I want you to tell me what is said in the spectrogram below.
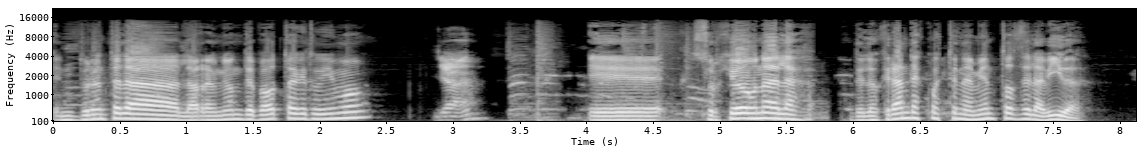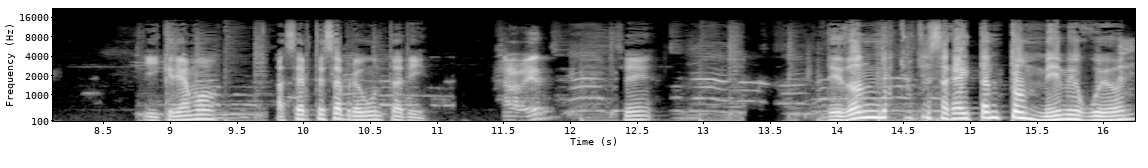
en- durante la, la reunión de pauta que tuvimos, Ya. eh, surgió uno de, las, de los grandes cuestionamientos de la vida. Y queríamos hacerte esa pregunta a ti. A ver. ¿sí? ¿De dónde tú te sacáis tantos memes, weón?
